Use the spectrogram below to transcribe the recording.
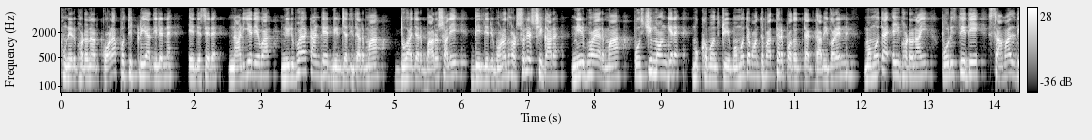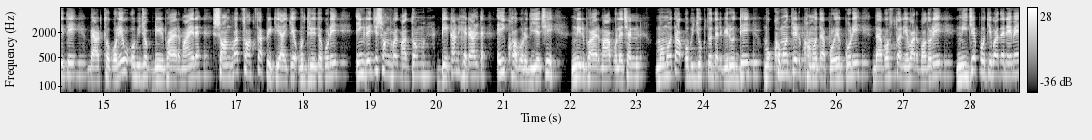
খুনের ঘটনার কড়া প্রতিক্রিয়া দিলেন এদেশের নাড়িয়ে দেওয়া নির্ভয়া কাণ্ডের নির্যাতিতার মা। দু হাজার বারো সালে দিল্লির গণধর্ষণের শিকার নির্ভয়ার মা পশ্চিমবঙ্গের মুখ্যমন্ত্রী মমতা বন্দ্যোপাধ্যায়ের পদত্যাগ দাবি করেন। মমতা এই ঘটনায় পরিস্থিতি সামাল দিতে ব্যর্থ বলেও অভিযোগ নির্ভয়ার মায়ের। সংবাদ সংস্থা পিটিআইকে উদ্ধৃত করে ইংরেজি সংবাদ মাধ্যম ডেকান হেরাল্ড এই খবর দিয়েছে। নির্ভয়ের মা বলেছেন, মমতা অভিযুক্তদের বিরুদ্ধে মুখ্যমন্ত্রীর ক্ষমতা প্রয়োগ করে ব্যবস্থা নেওয়ার বদলে নিজে প্রতিবাদে নেমে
